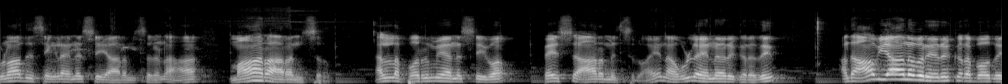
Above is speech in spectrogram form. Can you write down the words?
குணாதிசயங்களை என்ன செய்ய ஆரம்பிச்சிருன்னா மாற ஆரம்பிச்சிடும் நல்ல பொறுமையாக என்ன செய்வோம்? பேச ஆரம்பிச்சிருவோம். ஏன்னா உள்ள என்ன இருக்கிறது? அந்த ஆவியானவர் இருக்கிற போது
